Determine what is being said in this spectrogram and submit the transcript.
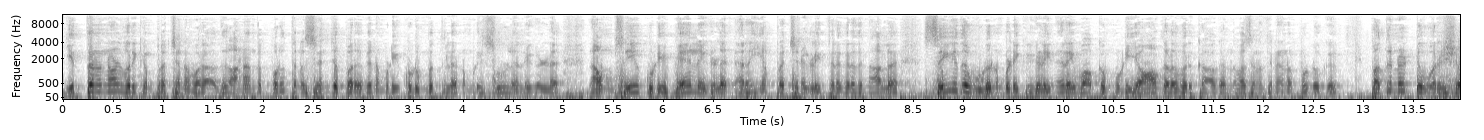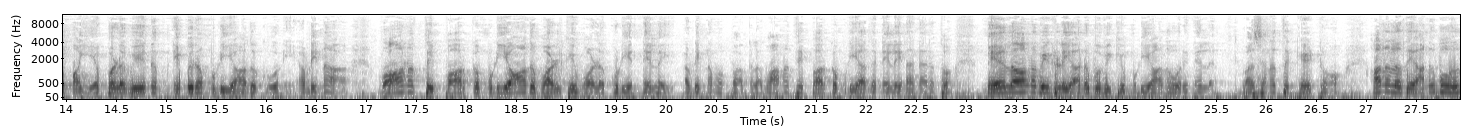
இத்தனை நாள் வரைக்கும் பிரச்சனை வராது. ஆனா அந்த பொருத்தனை செஞ்ச பிறகு நம்முடைய குடும்பத்துல நம்முடைய சூழ்நிலைகள்ல நாம் செய்யக்கூடிய வேலைகளில் நிறைய பிரச்சனைகளை தருகிறதுனால செய்த உடன்படிக்கைகளை நிறைவாக்க முடியாத அளவிற்காக அந்த வசனத்தில் என்ன போட்டுக்கு பதினெட்டு வருஷமா எவ்வளவேனும் நிமிர முடியாத கூனி. அப்படின்னா வானத்தை பார்க்க முடியாத வாழ்க்கை வாழக்கூடிய நிலை அப்படின்னு நம்ம பார்க்கலாம். வானத்தை பார்க்க முடியாத நிலைன்னா என்ன அர்த்தம்? மேலானவைகளை அனுபவிக்க முடியாத ஒரு நிலை. வசனத்தை கேட்டோம். ஆனால் அதை அனுபவ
